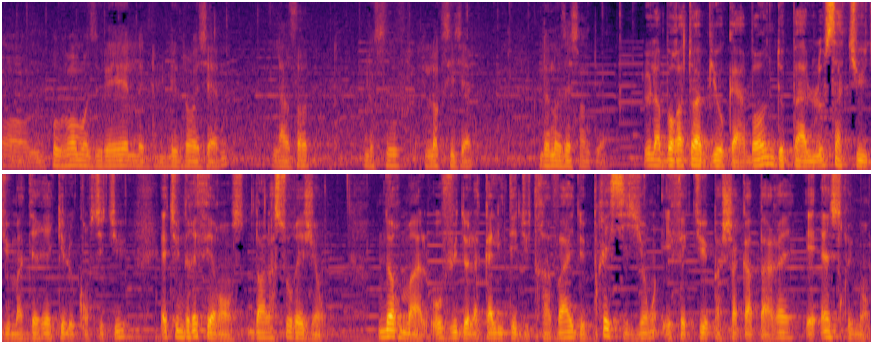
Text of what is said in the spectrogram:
nous pouvons mesurer l'hydrogène, l'azote, le soufre l'oxygène de nos échantillons. Le laboratoire biocarbone, de par l'ossature du matériel qui le constitue, est une référence dans la sous-région. Normal au vu de la qualité du travail de précision effectué par chaque appareil et instrument.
